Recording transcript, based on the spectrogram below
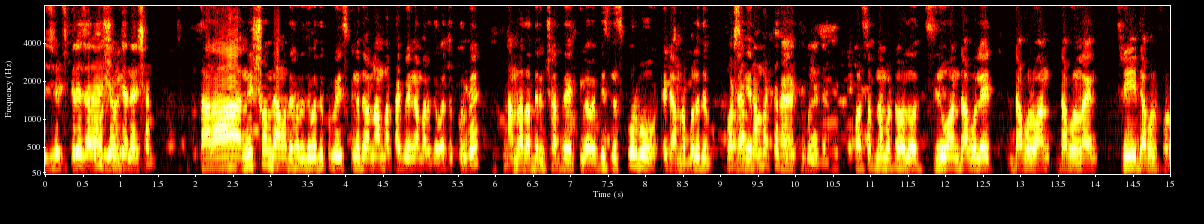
বিশেষ করে যারা ইয়ং জেনারেশন তারা নিঃসন্দেহে আমাদের সাথে যোগাযোগ করবে স্ক্রিনে দেওয়ার নাম্বার থাকবে এই নাম্বারে যোগাযোগ করবে। আমরা তাদের সাথে কীভাবে বিজনেস করব এটা আমরা বলে দেবো। হোয়াটসঅ্যাপ হ্যাঁ। নাম্বারটা হলো zero one double eight double one double nine three double four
